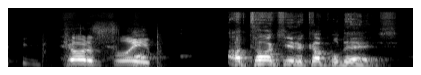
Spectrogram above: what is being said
Go to sleep. I'll, I'll talk to you in a couple days.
